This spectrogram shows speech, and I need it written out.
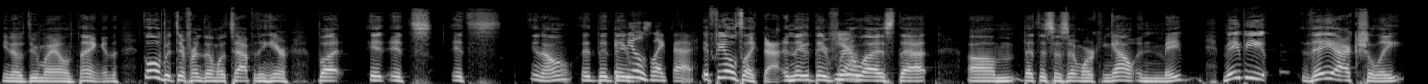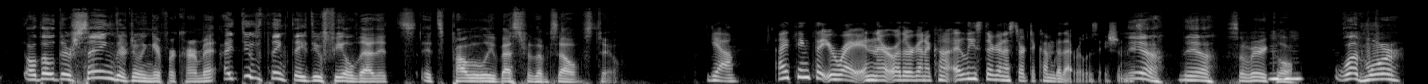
you know, do my own thing. And it's a little bit different than what's happening here, but it, it's, it's, you know, it, they, it feels like that. it feels like that, and they they've Yeah. realized that um, that this isn't working out, and maybe maybe they actually, although they're saying they're doing it for Kermit, I do think they do feel that it's it's probably best for themselves too. Yeah. I think that you're right. And they're, or they're going to come, at least they're going to start to come to that realization. Yeah, yeah. So very cool. We'll have more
